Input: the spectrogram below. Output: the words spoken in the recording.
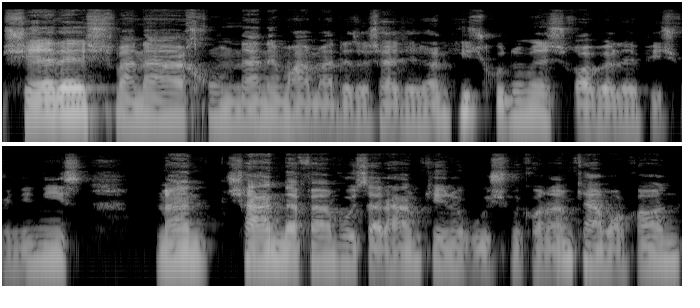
شعرش و نه خوندن محمد رضا شجریان. هیچ کدومش قابل پیش بینی نیست. من چند دفعه هم سر هم که اینو گوش می‌کنم کماکان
